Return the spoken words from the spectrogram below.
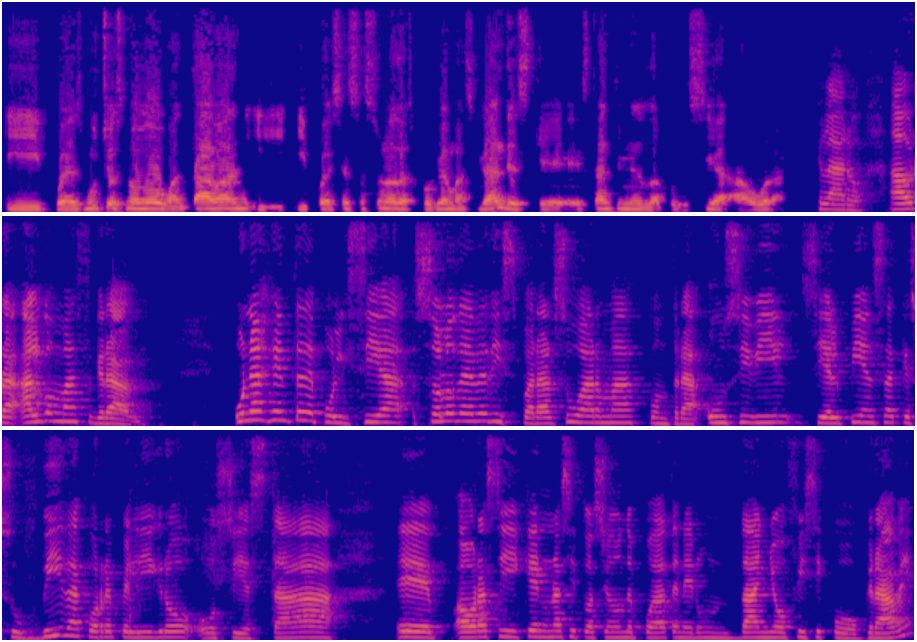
Y pues muchos no lo aguantaban y, y pues ese es uno de los problemas grandes que están teniendo la policía ahora. Claro. Ahora, algo más grave. Un agente de policía solo debe disparar su arma contra un civil si él piensa que su vida corre peligro o si está eh, ahora sí que en una situación donde pueda tener un daño físico grave.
